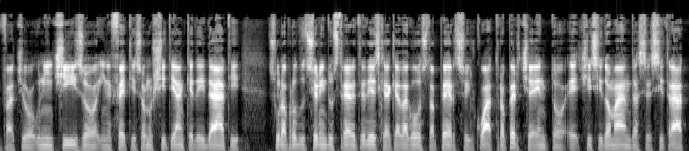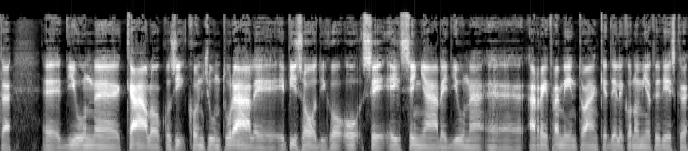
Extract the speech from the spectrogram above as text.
Faccio un inciso, in effetti sono usciti anche dei dati sulla produzione industriale tedesca che ad agosto ha perso il 4% e ci si domanda se si tratta eh, di un eh, calo così congiunturale, episodico o se è il segnale di un eh, arretramento anche dell'economia tedesca.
